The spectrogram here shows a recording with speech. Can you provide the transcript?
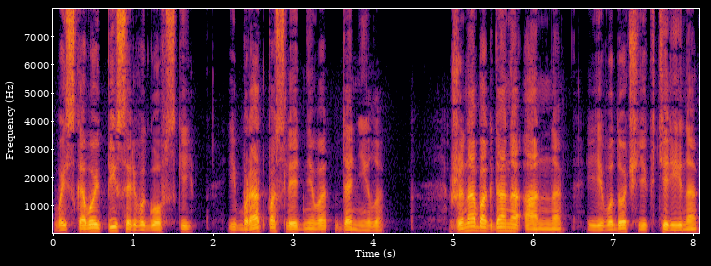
войсковой писарь Выговский и брат последнего Данила. Жена Богдана Анна и его дочь Екатерина,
